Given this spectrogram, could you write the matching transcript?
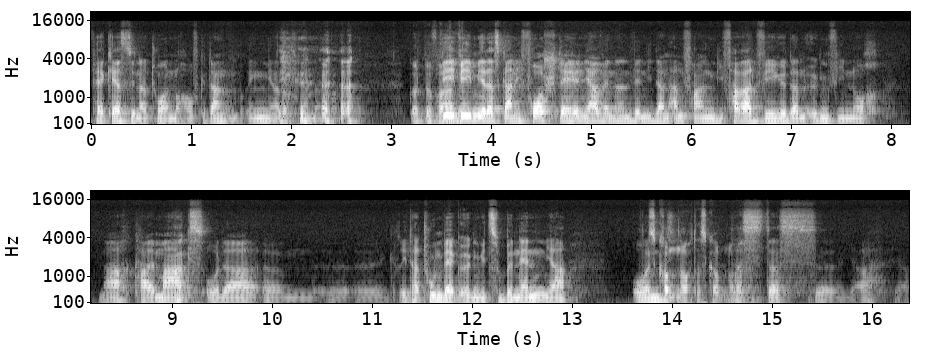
Verkehrssenatoren noch auf Gedanken bringen, ja, dass man Gott bewahre. Will, will mir das gar nicht vorstellen, ja, wenn, dann, wenn die dann anfangen, die Fahrradwege dann irgendwie noch nach Karl Marx oder ähm, äh, äh, Greta Thunberg irgendwie zu benennen, ja. Und das kommt noch, das kommt noch. Das, das, äh, ja, ja,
